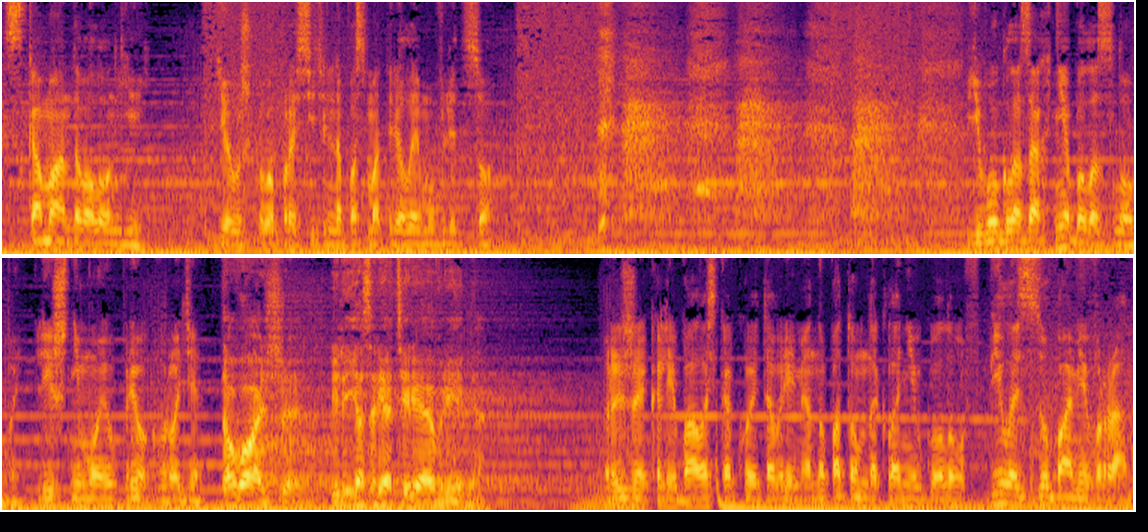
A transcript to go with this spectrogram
Скомандовал он ей. Девушка вопросительно посмотрела ему в лицо. В его глазах не было злобы, лишь немой упрек вроде «Давай же, или я зря теряю время». Рыжая колебалась какое-то время, но потом, наклонив голову, впилась зубами в рану.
